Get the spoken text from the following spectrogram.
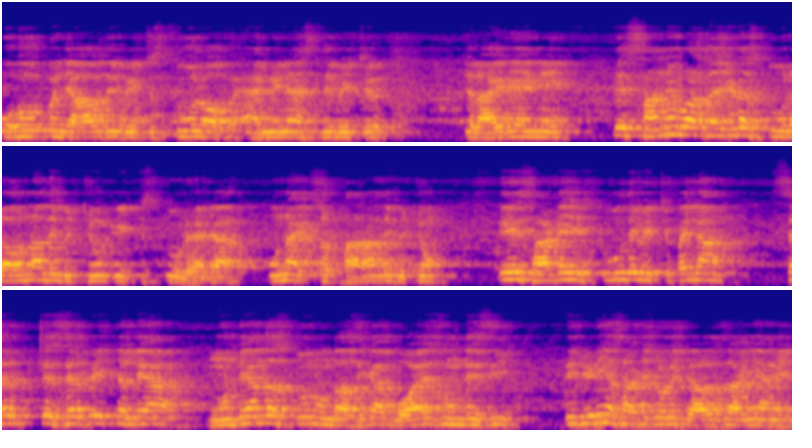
ਉਹ ਪੰਜਾਬ ਦੇ ਵਿੱਚ ਸਕੂਲ ਆਫ ਐਮੀਨੈਂਸ ਦੇ ਵਿੱਚ ਚਲਾਏ ਗਏ ਨੇ ਤੇ ਸਾਨੇਵਾਲ ਦਾ ਜਿਹੜਾ ਸਕੂਲ ਆ, ਉਹਨਾਂ ਦੇ ਵਿੱਚੋਂ ਇੱਕ ਸਕੂਲ ਹੈਗਾ, ਉਹਨਾਂ 118 ਦੇ ਵਿੱਚੋਂ। ਤੇ ਸਾਡੇ ਸਕੂਲ ਦੇ ਵਿੱਚ ਪਹਿਲਾਂ ਸਿਰਫ ਤੇ ਸਿਰਫ ਇਕੱਲਿਆਂ ਮੁੰਡਿਆਂ ਦਾ ਸਕੂਲ ਹੁੰਦਾ ਸੀਗਾ ਬॉयਜ਼ ਹੁੰਦੇ ਸੀ ਤੇ ਜਿਹੜੀਆਂ ਸਾਡੇ ਕੋਲੇ ਗਰਲਸ ਆਈਆਂ ਨੇ,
